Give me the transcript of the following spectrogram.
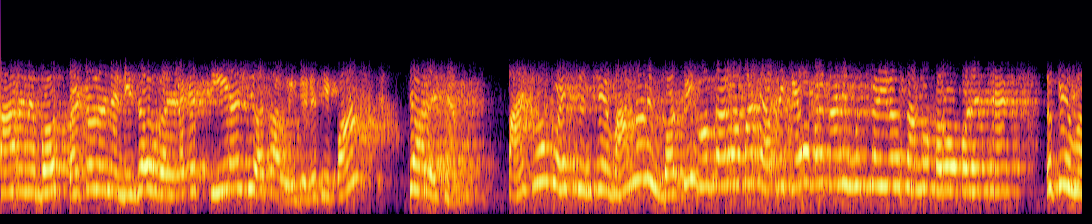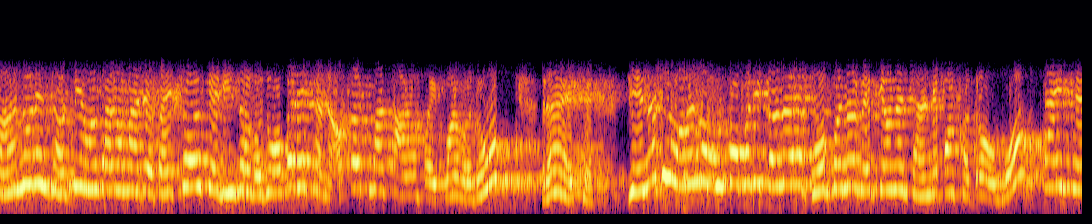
કાર અને બસ પેટ્રોલ અને ડીઝલ વગર, એટલે કે સીએનજી અથવા વીજળીથી પણ ચાલે છે. પાંચમો ક્વેશ્ચન છે, વાહનોની ગતિ હંકારવા માટે આપણે કેવા પ્રકારની મુશ્કેલીનો સામનો કરવો પડે છે તો કે વાહનોની ઝડપી વધારવા માટે પેટ્રોલ કે ડીઝલ વધુ વપરાય છે અને અકસ્માત થવાનો ભય પણ વધુ રહે છે. જેનાથી વાહનો મુસાફરી કરનારા ભોગ બનનાર વ્યક્તિઓના જાનને પણ ખતરો ઊભો થાય છે.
